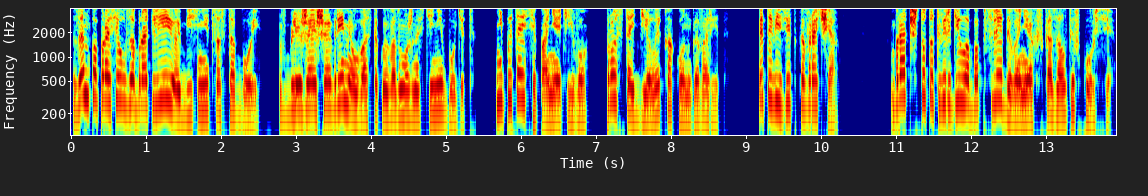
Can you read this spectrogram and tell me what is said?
Зен попросил забрать Лею и объясниться с тобой. В ближайшее время у вас такой возможности не будет. Не пытайся понять его, просто делай, как он говорит. Это визитка врача. Брат что-то твердил об обследованиях, сказал, ты в курсе.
